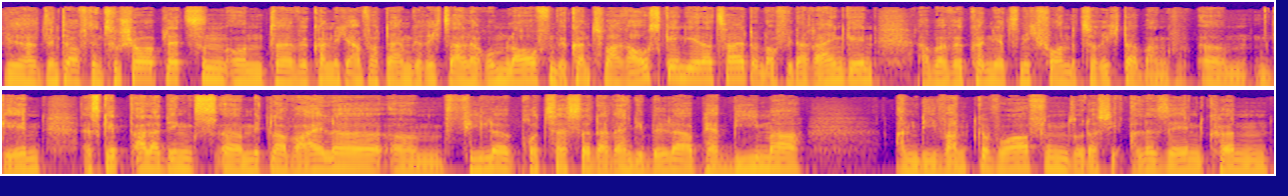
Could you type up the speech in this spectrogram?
Wir sind ja auf den Zuschauerplätzen und äh, wir können nicht einfach da im Gerichtssaal herumlaufen. Wir können zwar rausgehen jederzeit und auch wieder reingehen, aber wir können jetzt nicht vorne zur Richterbank ähm, gehen. Es gibt allerdings äh, mittlerweile ähm, viele Prozesse, da werden die Bilder per Beamer an die Wand geworfen, so dass sie alle sehen können.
